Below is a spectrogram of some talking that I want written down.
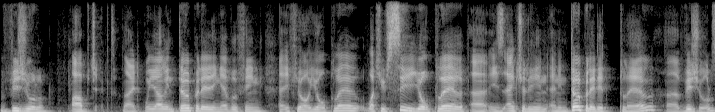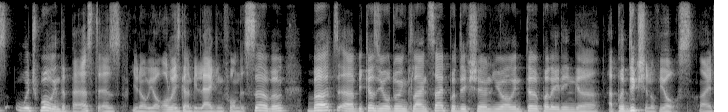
visual object, right? We are interpolating everything. If you're your player, what you see, your player uh, is actually in an interpolated player uh, visuals, which were in the past, as you know, you're always going to be lagging from the server. But uh, because you're doing client-side prediction, you are interpolating uh, a prediction of yours, right?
